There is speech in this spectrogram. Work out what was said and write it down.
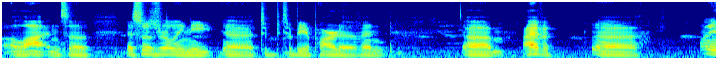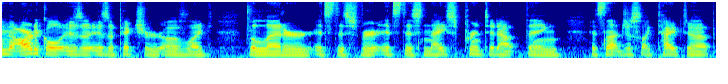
a lot, and so this was really neat uh, to to be a part of. And um, I have a uh, in the article is a is a picture of like the letter. It's this very it's this nice printed out thing. It's not just like typed up.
